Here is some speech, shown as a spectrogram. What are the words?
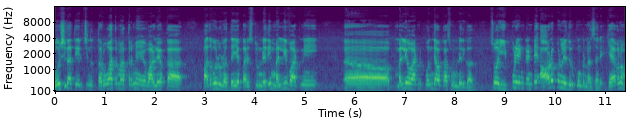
దోషిగా తేల్చిన తరువాత మాత్రమే వాళ్ళ యొక్క పదవులు రద్దయ్యే పరిస్థితి ఉండేది. మళ్ళీ వాటిని మళ్ళీ వాటిని పొందే అవకాశం ఉండేది కాదు. సో ఇప్పుడు ఏంటంటే ఆరోపణలు ఎదుర్కొంటున్నా సరే కేవలం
